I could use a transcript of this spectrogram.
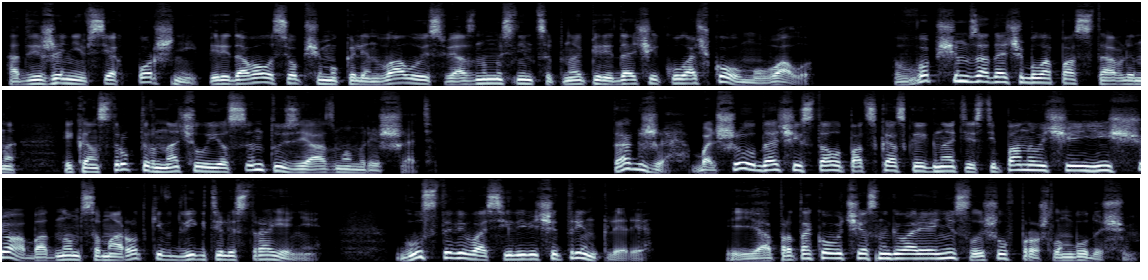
а движение всех поршней передавалось общему коленвалу и связанному с ним цепной передачей кулачковому валу, в общем, задача была поставлена, и конструктор начал ее с энтузиазмом решать. Также большой удачей стала подсказка Игнатия Степановича еще об одном самородке в двигателе строения — Густаве Васильевиче Тринклере. Я про такого, честно говоря, и не слышал в прошлом будущем.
